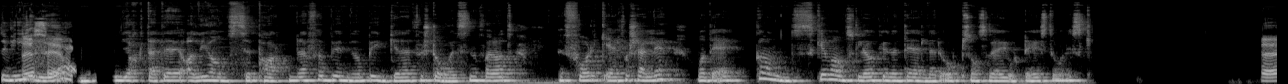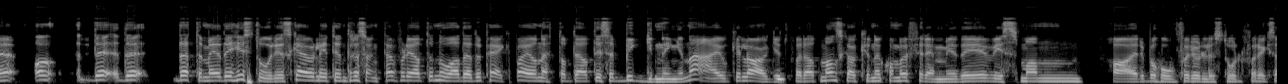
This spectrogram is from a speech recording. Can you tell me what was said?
Så vi er jakt etter alliansepartnere for å begynne å bygge den forståelsen for at folk er forskjellige, og det er ganske vanskelig å kunne dele det opp sånn som vi har gjort det historisk. Eh, og det, det, dette med det historiske er jo litt interessant her, fordi at noe av det du peker på er jo nettopp det at disse bygningene er jo ikke laget for at man skal kunne komme frem i de hvis man har behov for rullestol, f.eks.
